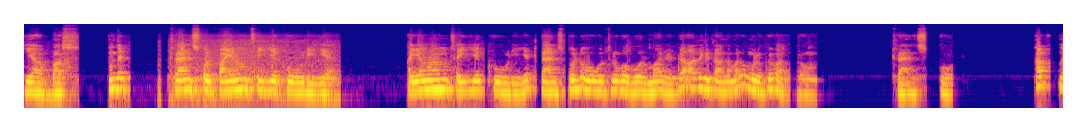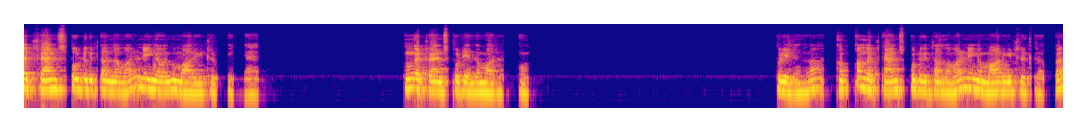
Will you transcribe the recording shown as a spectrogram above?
யா பஸ். இந்த டிரான்ஸ்போர்ட் பயணம் செய்யக்கூடிய பயணம் செய்யக்கூடிய டிரான்ஸ்போர்ட் ஒவ்வொருத்தருக்கும் ஒவ்வொரு மாதிரி இருக்குது அதுக்கு தகுந்த மாதிரி உங்களுக்கு வந்துடும் டிரான்ஸ்போர்ட் அப்போ அந்த டிரான்ஸ்போர்ட்டுக்கு தகுந்த மாதிரி நீங்கள் வந்து மாறிக்கிட்டு இருப்பீங்க உங்கள் டிரான்ஸ்போர்ட் எந்த மாதிரி இருக்கும் புரியுதுங்களா அப்போ அந்த டிரான்ஸ்போர்ட்டுக்கு தகுந்த மாதிரி நீங்கள் மாறிக்கிட்டு இருக்கிறப்ப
